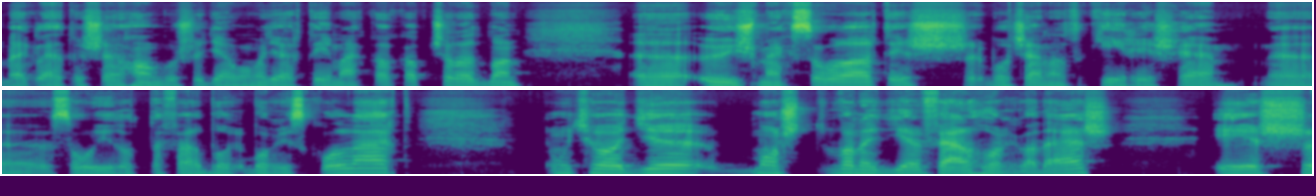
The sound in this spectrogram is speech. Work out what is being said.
meglehetősen hangos ugye a magyar témákkal kapcsolatban, ő is megszólalt, és bocsánat kérésre szólította fel Boris Kollárt, úgyhogy most van egy ilyen felhorgadás, és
